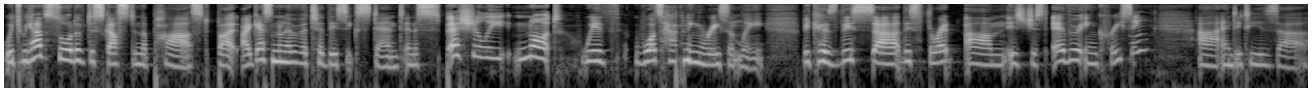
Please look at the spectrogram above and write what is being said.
which we have sort of discussed in the past, but I guess never to this extent, and especially not with what's happening recently, because this uh, this threat um, is just ever increasing, uh, and it is, uh,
